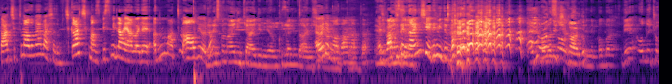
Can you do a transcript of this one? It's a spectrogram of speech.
Ben çıktım ağlamaya başladım. Çıkar çıkmaz bismillah ya böyle adımımı attım ağlıyorum. Resmen aynı hikayeyi dinliyorum. Kuzenim de aynı şeyi Öyle mi o da anlattı? Evet, Acaba benzer. kuzenin aynı şeyde miydim ben? Bir Babası olmuş çıkardım. birinin, Baba ve o da çok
